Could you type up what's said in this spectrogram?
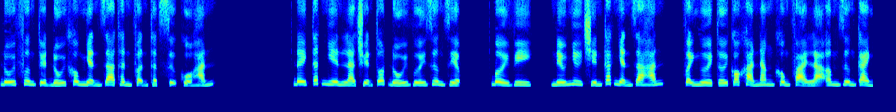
Đối phương tuyệt đối không nhận ra thân phận thật sự của hắn. Đây tất nhiên là chuyện tốt đối với Dương Diệp, bởi vì, nếu như chiến các nhận ra hắn, vậy người tới có khả năng không phải là âm dương cảnh,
